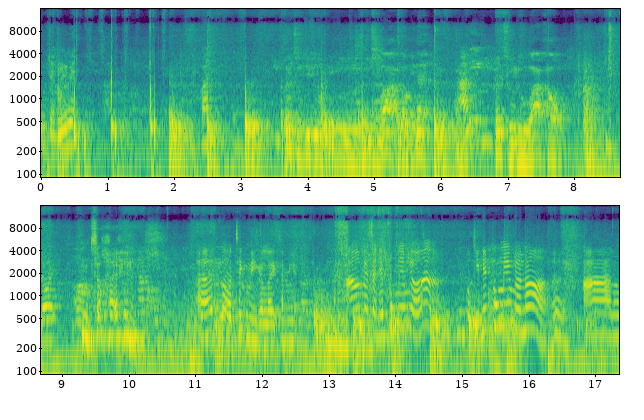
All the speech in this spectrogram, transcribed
ำจะเดี๋ยวเนี่ยปั๊เพื่อชูดูดูว่าเขาเป็นไงเพื่อชูดูว่าเขาจอยจอย เราเทคนิคอะไรคะเนี่ยอ้าวไม่ใส่ในปุ้งนิ่มเหรอกินในปุ้งนิ่มแล้วเนาะอ่าเรา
